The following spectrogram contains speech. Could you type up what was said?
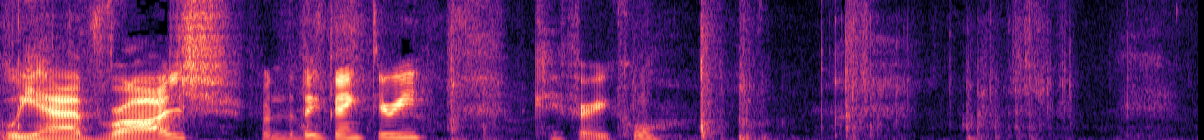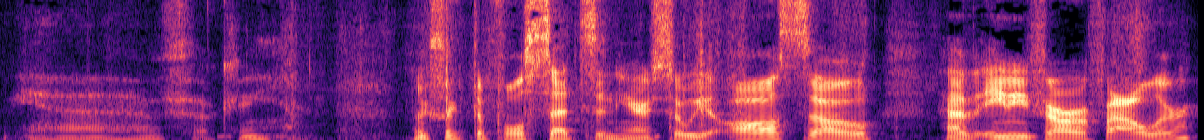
We have Raj from the Big Bang Theory. Okay, very cool. We have, okay. Looks like the full set's in here. So we also have Amy Farrah Fowler.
